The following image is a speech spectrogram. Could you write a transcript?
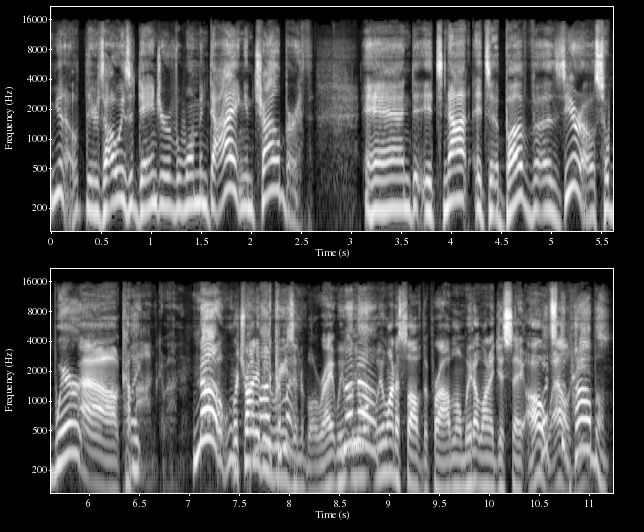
you know, there's always a danger of a woman dying in childbirth. And it's not, it's above uh, zero. So we're. Oh, come like, on, come on. No. We're trying to be reasonable, right? We, no, we, no. we, want to solve the problem. We don't want to just say, oh, What's well, the problem? Geez.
